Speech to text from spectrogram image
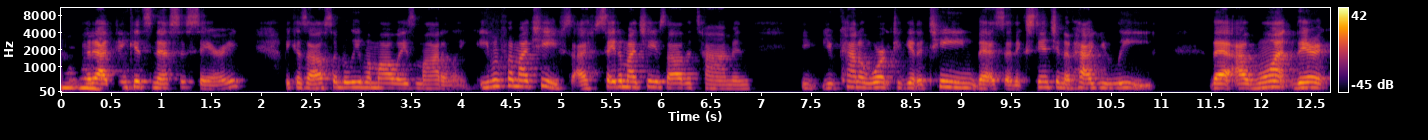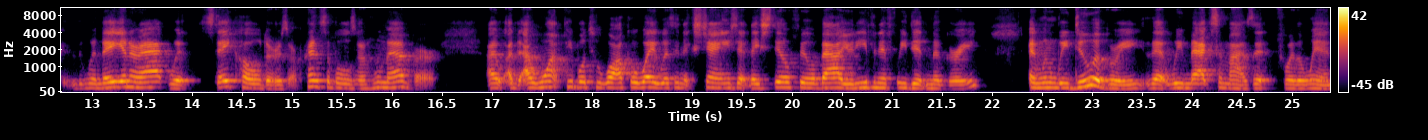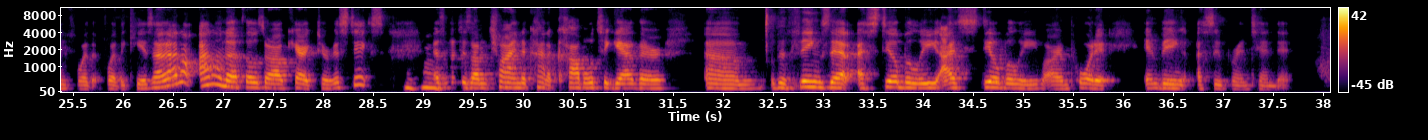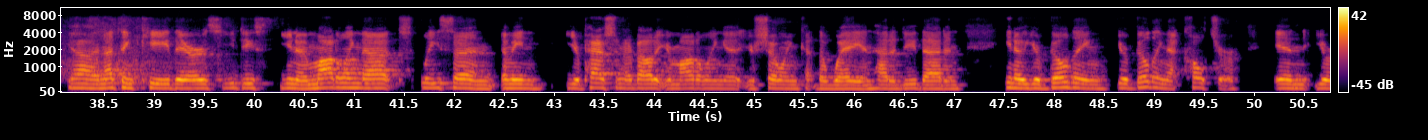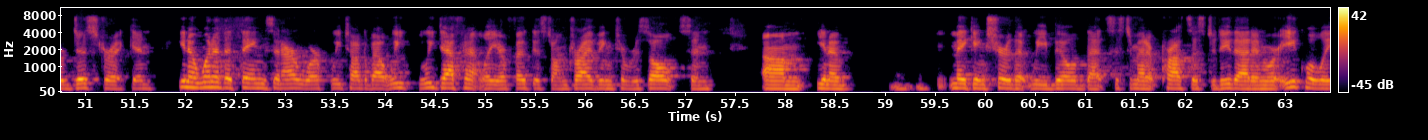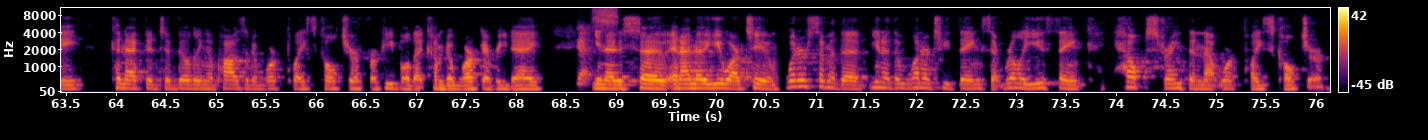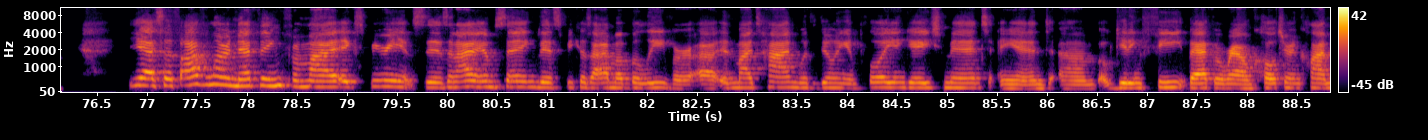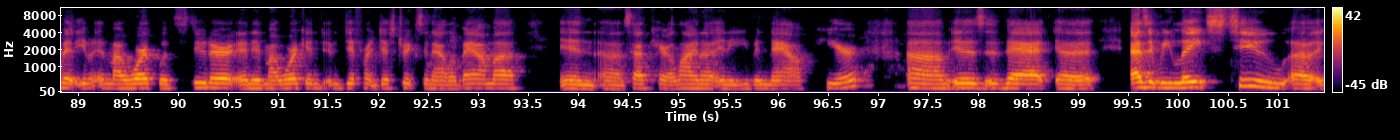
mm-hmm. but I think it's necessary because I also believe I'm always modeling, even for my chiefs. I say to my chiefs all the time, and you, you kind of work to get a team that's an extension of how you lead. That I want their, when they interact with stakeholders or principals or whomever, I, I, I want people to walk away with an exchange that they still feel valued, even if we didn't agree. And when we do agree that we maximize it for the win for the for the kids. And i don't i don't know if those are all characteristics mm-hmm. as much as i'm trying to kind of cobble together um, the things that i still believe i still believe are important in being a superintendent. Yeah and i think key there's you do you know modeling that lisa and i mean you're passionate about it you're modeling it you're showing the way and how to do that. And you know you're building you're building that culture in your district. And you know one of the things in our work we talk about we we definitely are focused on driving to results and um, you know making sure that we build that systematic process to do that. And we're equally connected to building a positive workplace culture for people that come to work every day. Yes. you know so and i know you are too. What are some of the you know the one or two things that really you think help strengthen that workplace culture? Yeah, so if I've learned nothing from my experiences, and I am saying this because I'm a believer uh, in my time with doing employee engagement and um, getting feedback around culture and climate, even in my work with Studer and in my work in, in different districts in Alabama, in uh, South Carolina, and even now here, um, is that uh, as it relates to uh,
